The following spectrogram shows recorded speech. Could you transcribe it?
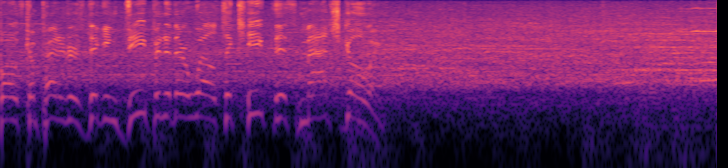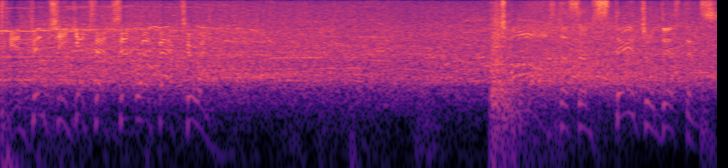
Both competitors digging deep into their well to keep this match going. Vinci gets that sent right back to him. Tossed a substantial distance.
